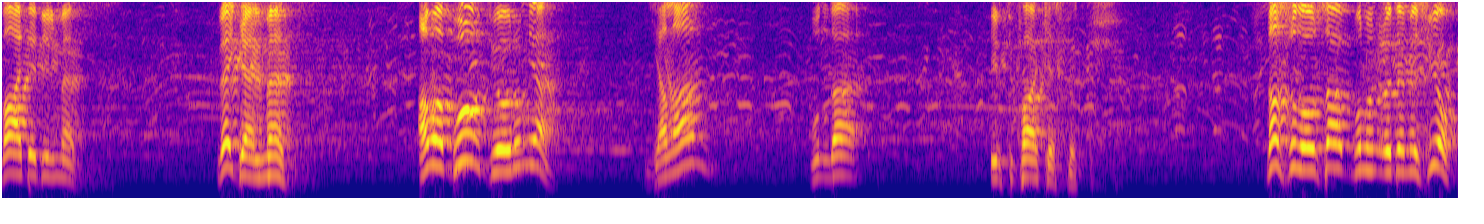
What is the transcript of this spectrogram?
vaat edilmez ve gelmez. Ama bu diyorum ya yalan bunda irtifa kesbetmiş. Nasıl olsa bunun ödemesi yok.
